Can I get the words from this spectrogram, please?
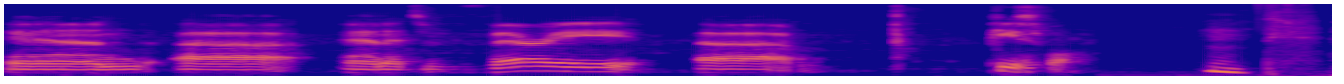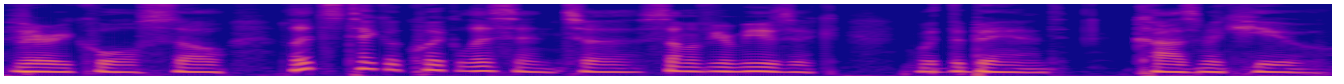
and uh, and it's very uh, peaceful. Very cool. So let's take a quick listen to some of your music with the band Cosmic Hue.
